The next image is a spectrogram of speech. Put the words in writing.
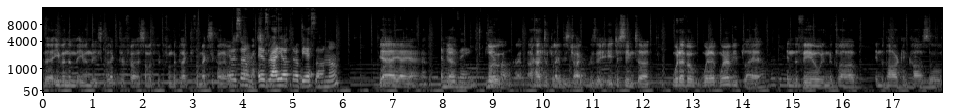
the even the even these collective, uh, some of the people from the collective from Mexico, they were It was, um, it was Radio Tropiezo, no? Yeah, yeah, yeah. yeah. Amazing. So Beautiful. I, I had to play this track because it, it just seemed to, whatever, wherever, wherever you play it, in the field, in the club, in the park, in Kassel,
